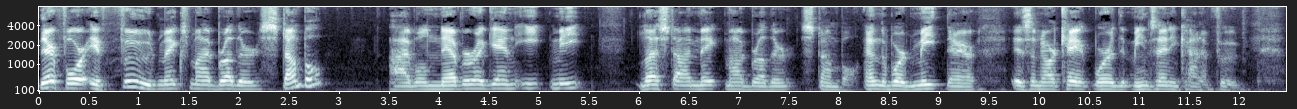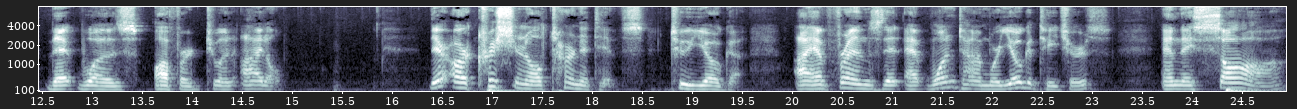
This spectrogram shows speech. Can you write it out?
Therefore, if food makes my brother stumble, I will never again eat meat, lest I make my brother stumble. And the word meat there is an archaic word that means any kind of food that was offered to an idol. There are Christian alternatives to yoga. I have friends that at one time were yoga teachers and they saw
